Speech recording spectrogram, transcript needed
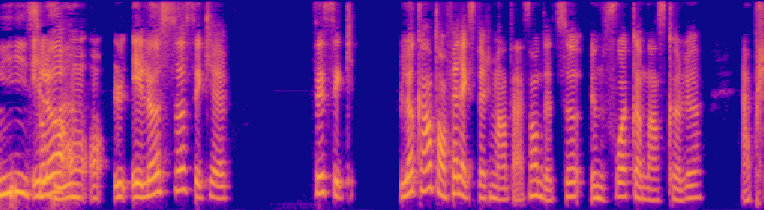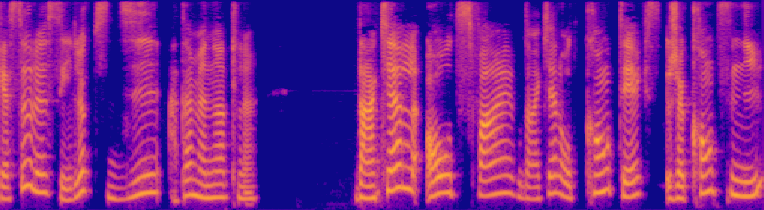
Oui, et là, on, et là, ça, c'est que, tu sais, c'est que là, quand on fait l'expérimentation de ça, une fois comme dans ce cas-là, après ça, là, c'est là que tu te dis, attends une minute, là, dans quelle autre sphère ou dans quel autre contexte je continue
